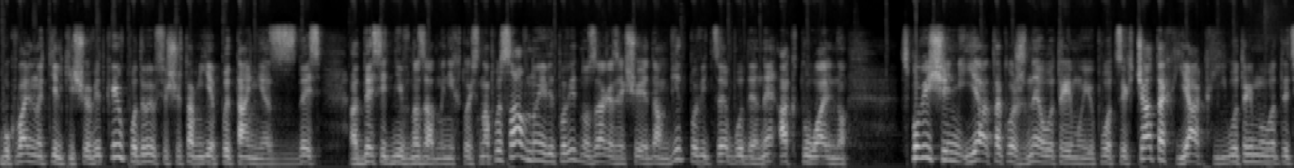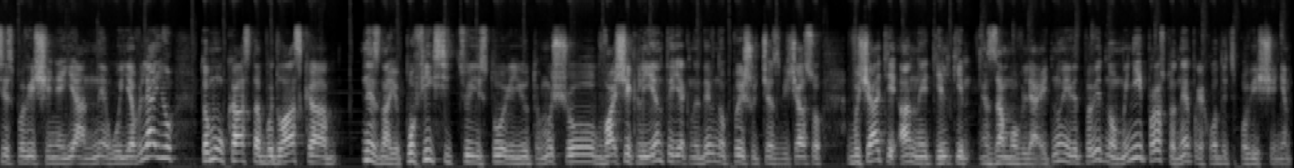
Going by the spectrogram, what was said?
буквально тільки що відкрив, подивився, що там є питання з десь 10 днів назад. Мені хтось написав. Ну і відповідно зараз, якщо я дам відповідь, це буде не актуально. Сповіщень я також не отримую по цих чатах. Як отримувати ці сповіщення, я не уявляю. Тому каста, будь ласка, не знаю, пофіксіть цю історію, тому що ваші клієнти, як не дивно, пишуть час від часу в чаті, а не тільки замовляють. Ну і відповідно мені просто не приходить сповіщення.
